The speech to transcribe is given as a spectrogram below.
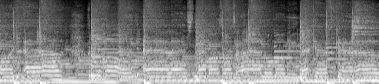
Rohanj el, rohanj el Ez nem az az álom, ami neked kell.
